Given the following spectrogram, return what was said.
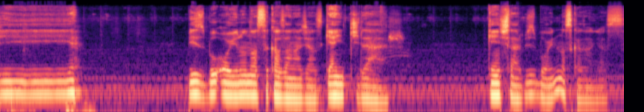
Abi biz bu oyunu nasıl kazanacağız gençler? Gençler biz bu oyunu nasıl kazanacağız?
